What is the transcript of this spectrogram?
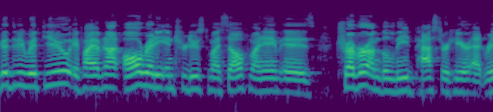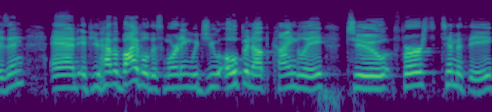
Good to be with you. If I have not already introduced myself, my name is Trevor. I'm the lead pastor here at Risen. And if you have a Bible this morning, would you open up kindly to 1 Timothy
